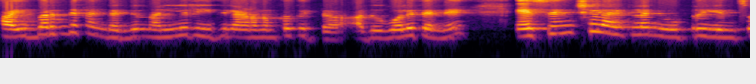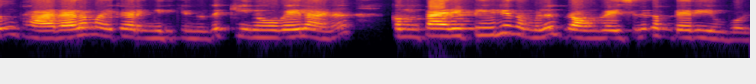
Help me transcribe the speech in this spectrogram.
ഫൈബറിന്റെ കണ്ടന്റ് നല്ല രീതിയിലാണ് നമുക്ക് കിട്ടുക. അതുപോലെ തന്നെ എസെൻഷ്യൽ ആയിട്ടുള്ള ന്യൂട്രിയൻസും ധാരാളമായിട്ട് അടങ്ങിയിരിക്കുന്നത് കിനോവയിലാണ് കമ്പാരിറ്റീവ്ലി നമ്മൾ ബ്രൗൺ റൈസിന് കമ്പയർ ചെയ്യുമ്പോൾ.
